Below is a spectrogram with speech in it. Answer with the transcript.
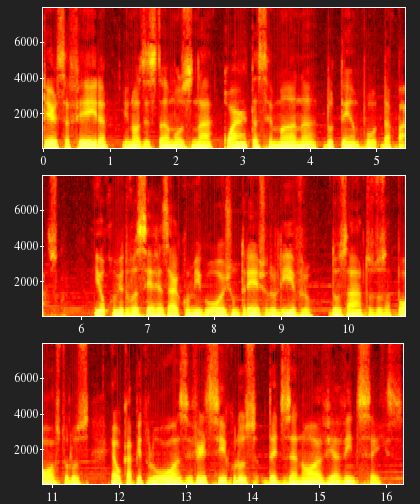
terça-feira, e nós estamos na quarta semana do tempo da Páscoa. E eu convido você a rezar comigo hoje um trecho do livro dos Atos dos Apóstolos, é o capítulo 11, versículos de 19 a 26.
